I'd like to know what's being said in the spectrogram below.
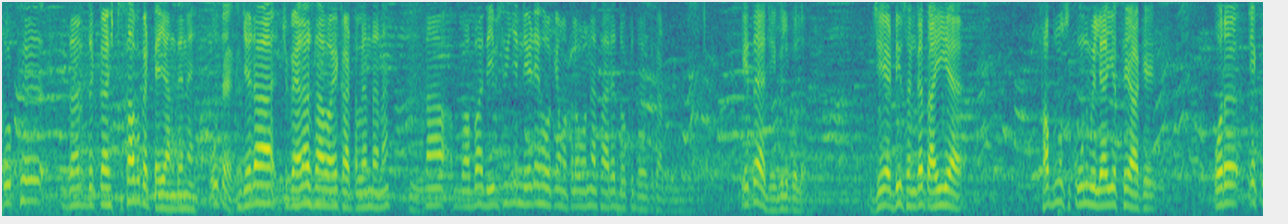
ਦੁੱਖ ਦਰਦ ਕਸ਼ਟ ਸਭ ਕੱਟੇ ਜਾਂਦੇ ਨੇ। ਉਹ ਤਾਂ ਹੈਗਾ। ਜਿਹੜਾ ਚੁਪਹਿਰਾ ਸਾਹਿਬ ਆ ਕੇ ਕੱਟ ਲੈਂਦਾ ਨਾ ਤਾਂ ਬਾਬਾ ਦੀਪ ਸਿੰਘ ਜੀ ਨੇੜੇ ਹੋ ਕੇ ਮਤਲਬ ਉਹਨਾਂ ਸਾਰੇ ਦੁੱਖ ਦਰਦ ਕੱਟ ਦਿੰਦੇ ਇਹ ਤਾਂ ਹੈ ਜੀ ਬਿਲਕੁਲ। ਜੇ ਐਡੀ ਸੰਗਤ ਆਈ ਹੈ ਸਭ ਨੂੰ ਸਕੂਨ ਮਿਲਿਆ ਜੀ ਇੱਥੇ ਆ ਕੇ। ਔਰ ਇੱਕ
